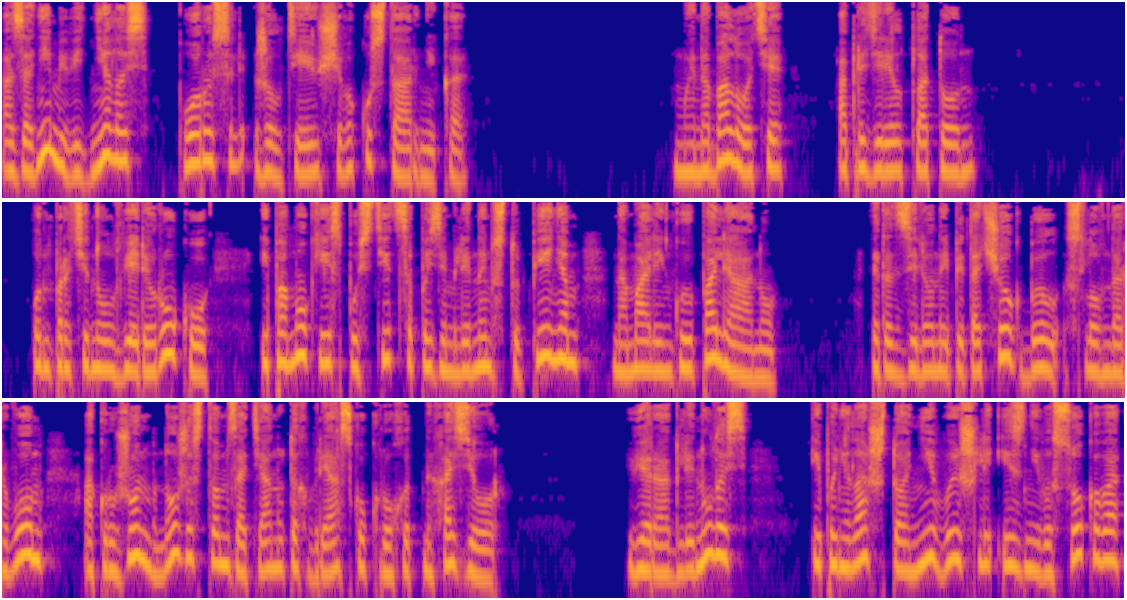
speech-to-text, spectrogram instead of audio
а за ними виднелась поросль желтеющего кустарника. Мы на болоте, определил Платон. Он протянул Вере руку и помог ей спуститься по земляным ступеням на маленькую поляну. Этот зеленый пятачок был словно рвом окружен множеством затянутых в ряску крохотных озер. Вера оглянулась и поняла, что они вышли из невысокого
